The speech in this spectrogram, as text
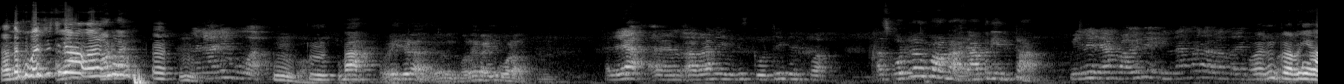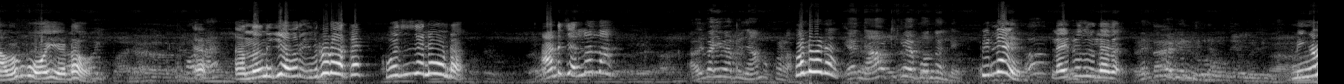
അന്നൊക്കെ മരിച്ചില്ല അല്ല അതാണ് എനിക്ക് സ്കൂട്ടറിൽ കയറി ആ സ്കൂട്ടറിൽ പോകണ്ട രാത്രി ഇരുട്ടാ. ഇറങ്ങി അവൻ പോയി കേട്ടോ. എന്നാ എനിക്ക് അവർ ഇവരോട് വരട്ടെ. കോച്ചി ചെന്നെ കൊണ്ട ആണ്ട് ചെല്ലെന്നാ? പിന്നെ ലൈറ്റ് ഒന്നും ഇല്ലാതെ. നിങ്ങൾ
